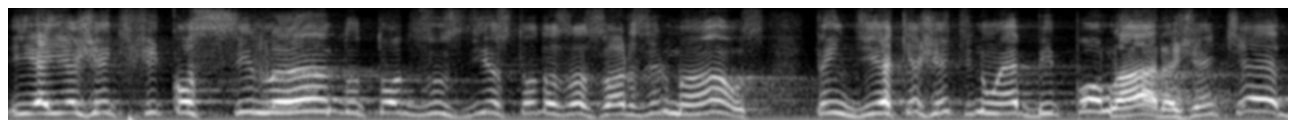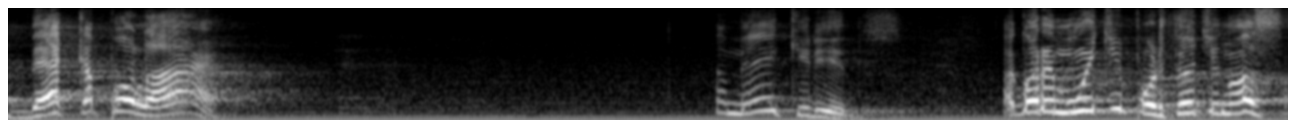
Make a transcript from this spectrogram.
e aí a gente fica oscilando todos os dias, todas as horas, irmãos. Tem dia que a gente não é bipolar, a gente é decapolar. Amém, queridos? Agora é muito importante nós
